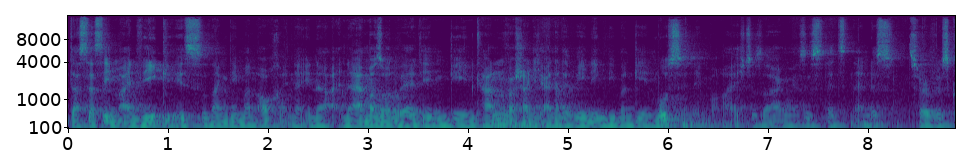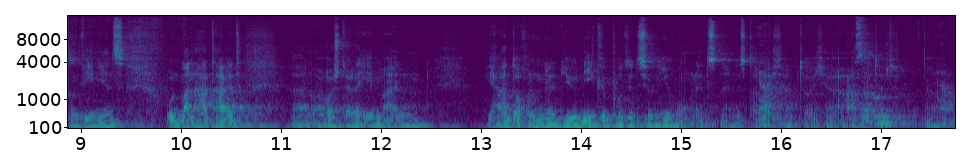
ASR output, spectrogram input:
dass das eben ein Weg ist, sozusagen, den man auch in der, in der, der Amazon-Welt eben gehen kann. Wahrscheinlich einer der wenigen, die man gehen muss in dem Bereich, zu sagen, es ist letzten Endes Service, Convenience und man hat halt äh, an eurer Stelle eben einen, ja, doch eine unique Positionierung letzten Endes. Dadurch ja. habt ihr euch ja erarbeitet. Ja. ja.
